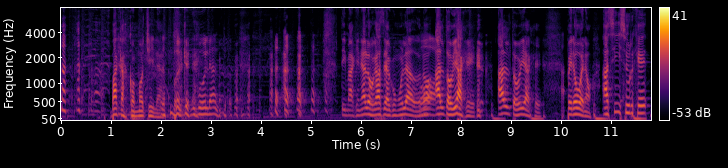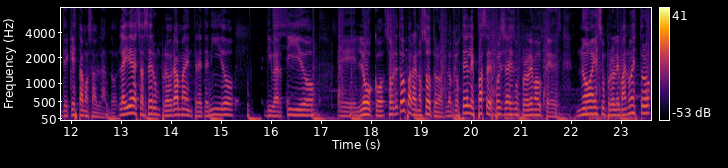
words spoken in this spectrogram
Vacas con mochila. vacas volando. Te imaginás los gases acumulados, ¿no? Oh. Alto viaje, alto viaje. Pero bueno, así surge de qué estamos hablando. La idea es hacer un programa entretenido, divertido, eh, loco, sobre todo para nosotros. Lo que a ustedes les pase después ya es un problema de ustedes. No es un problema nuestro,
